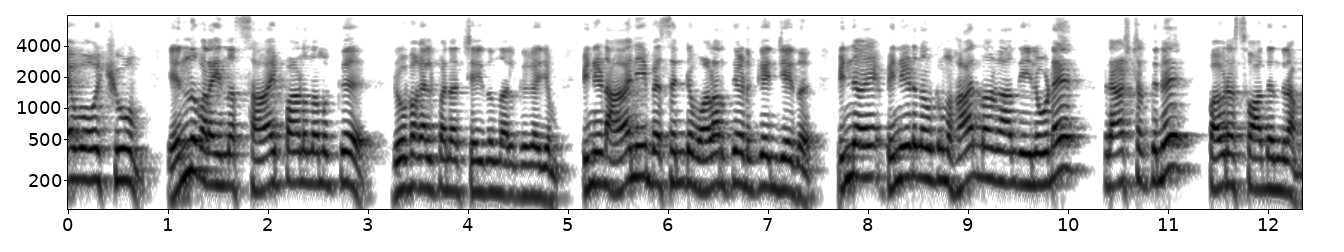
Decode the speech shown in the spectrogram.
എ ഓ ഹ്യൂം എന്ന് പറയുന്ന സായ്പാണ് നമുക്ക് രൂപകൽപ്പന ചെയ്ത് നൽകുകയും പിന്നീട് ആനി ബെസന്റ് വളർത്തിയെടുക്കുകയും ചെയ്ത്. പിന്നെ പിന്നീട് നമുക്ക് മഹാത്മാഗാന്ധിയിലൂടെ രാഷ്ട്രത്തിന് പൗരസ്വാതന്ത്ര്യം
